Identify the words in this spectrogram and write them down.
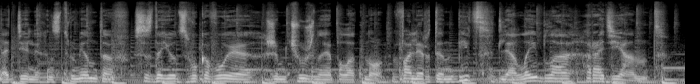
отдельных инструментов создает звуковое жемчужное полотно. Валер Денбит для лейбла Radiant.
